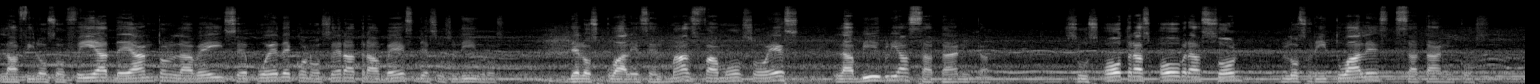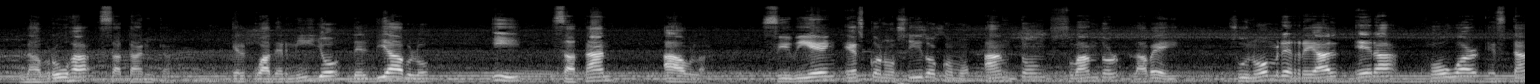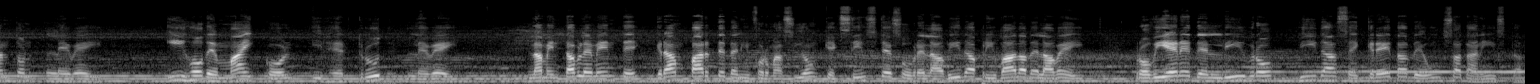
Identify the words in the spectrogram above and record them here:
La filosofía de Anton LaVey se puede conocer a través de sus libros, de los cuales el más famoso es la Biblia satánica. Sus otras obras son los rituales satánicos, la bruja satánica, el cuadernillo del diablo y Satán habla. Si bien es conocido como Anton Swandor LaVey, su nombre real era Howard Stanton LeVey, hijo de Michael y Gertrude LeVey. Lamentablemente, gran parte de la información que existe sobre la vida privada de LaVey proviene del libro Vida Secreta de un Satanista,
